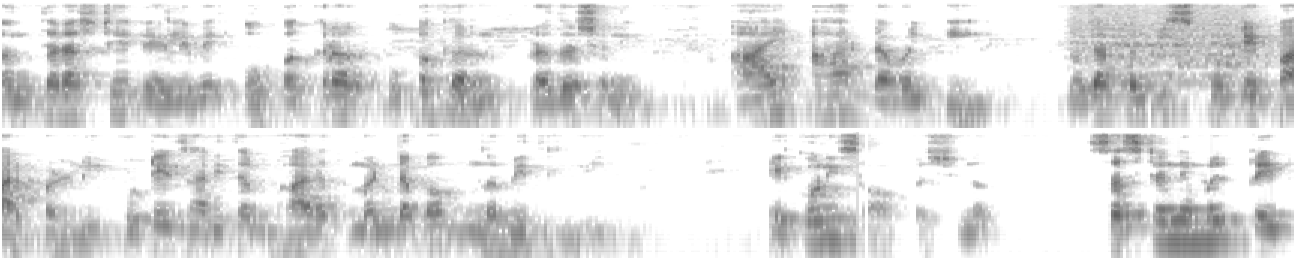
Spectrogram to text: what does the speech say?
आंतरराष्ट्रीय रेल्वे उपक्रम उपकरण प्रदर्शनी आय आर डबल ई दोन हजार पंचवीस कुठे पार पडली? कुठे झाली? तर भारत मंडपम नवी दिल्ली. एकोणीसावा प्रश्न. सस्टेनेबल ट्रेड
